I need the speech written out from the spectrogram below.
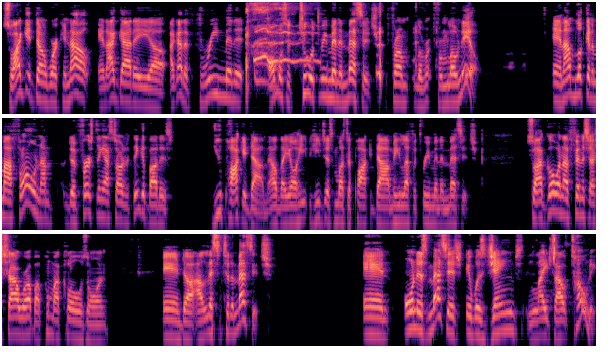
So I get done working out and I got a uh, I got a three minute, almost a two or three minute message from from Lo Neal. And I'm looking at my phone. I'm the first thing I started to think about is you pocket dialed me. I was like, oh, he he just must have pocket dialed me. He left a three minute message. So I go and I finish. I shower up. I put my clothes on, and uh, I listen to the message. And on this message, it was James Lights Out Toney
